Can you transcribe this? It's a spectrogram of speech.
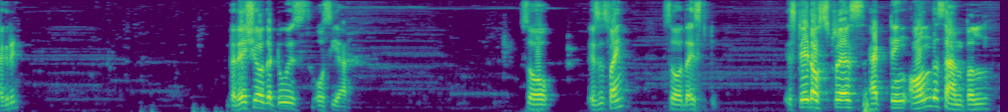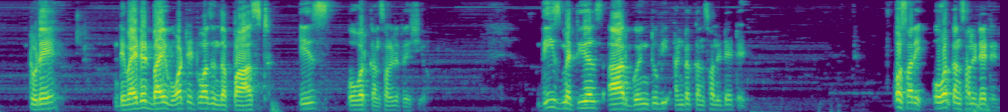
Agreed? The ratio of the two is OCR. So, is this fine? So, the state of stress acting on the sample today divided by what it was in the past is over consolidated ratio these materials are going to be under consolidated oh sorry over consolidated.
